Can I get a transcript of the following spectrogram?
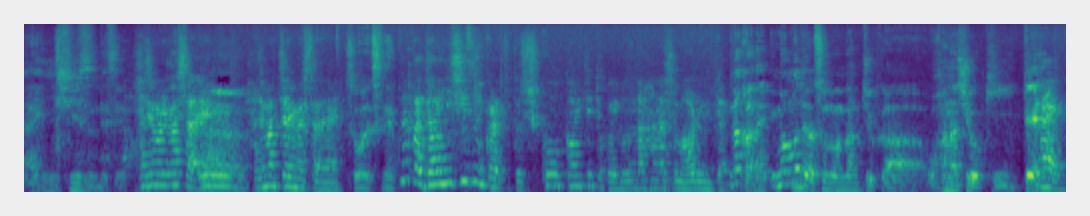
第2シーズンですよ。始まりましたね、うん。始まっちゃいましたね。そうですね。なんか第2シーズンからちょっと趣向を変えてとかいろんな話もあるみたいな。んかね今まではそのなんていうかお話を聞いて、はい。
